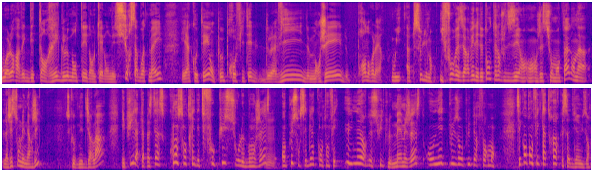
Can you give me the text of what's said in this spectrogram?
ou alors avec des temps réglementés dans lesquels on est sur sa boîte mail et à côté, on peut profiter de de la vie, de manger, de prendre l'air. Oui, absolument. Il faut réserver les deux temps. Tout à l'heure, je vous disais, en, en, gestion mentale, on a la gestion de l'énergie, ce que vous venez de dire là, et puis la capacité à se concentrer, d'être focus sur le bon geste. Mmh. En plus, on sait bien que quand on fait une heure de suite le même geste, on est de plus en plus performant. C'est quand on fait quatre heures que ça devient usant.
